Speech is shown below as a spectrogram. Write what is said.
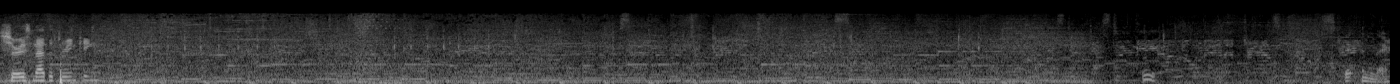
Sure it's not the drinking? Get in there.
